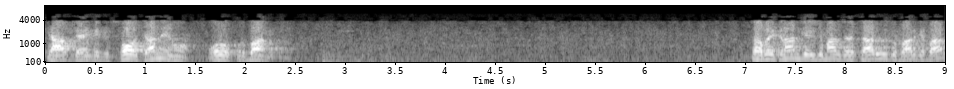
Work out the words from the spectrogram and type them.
کہ آپ کہیں گے کہ سو جانے ہوں اور وہ قربان ہوں صحابہ اکرام کی ایک جماعت گرفتار ہوئی کفار کے پاس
